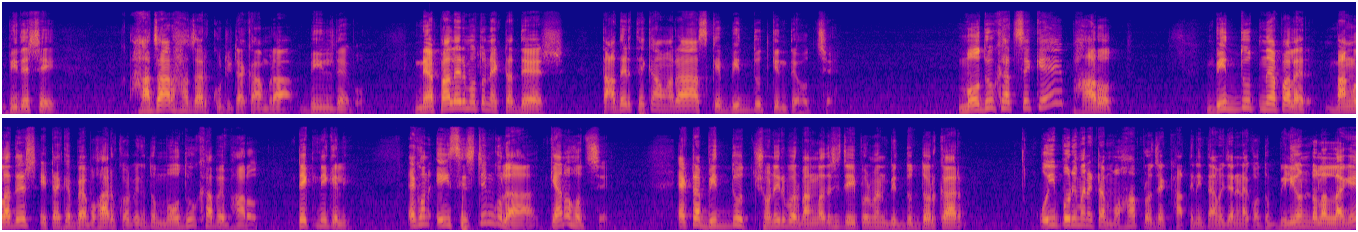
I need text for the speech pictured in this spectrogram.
বিদেশে হাজার হাজার কোটি টাকা আমরা বিল দেব। নেপালের মতন একটা দেশ, তাদের থেকে আমরা আজকে বিদ্যুৎ কিনতে হচ্ছে। মধু খাচ্ছে কে? ভারত। বিদ্যুৎ নেপালের বাংলাদেশ এটাকে ব্যবহার করবে, কিন্তু মধু খাবে ভারত টেকনিক্যালি এখন এই সিস্টেমগুলা কেন হচ্ছে? একটা বিদ্যুৎ স্বনির্ভর বাংলাদেশে যেই পরিমাণ বিদ্যুৎ দরকার, ওই পরিমাণ একটা মহা প্রজেক্ট হাতে নিতে আমি জানি না কত বিলিয়ন ডলার লাগে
